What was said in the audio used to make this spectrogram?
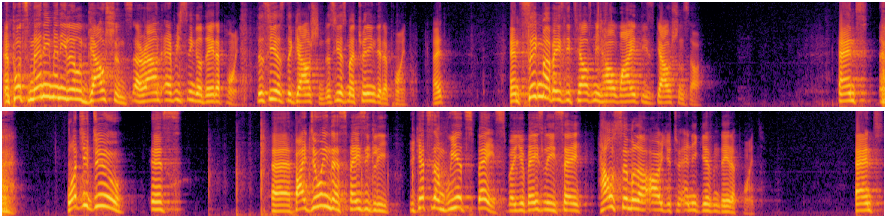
and puts many, many little Gaussians around every single data point. This here is the Gaussian. This here is my training data point, right? And sigma basically tells me how wide these Gaussians are. And what you do is, uh, by doing this, basically, you get some weird space where you basically say, how similar are you to any given data point? And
